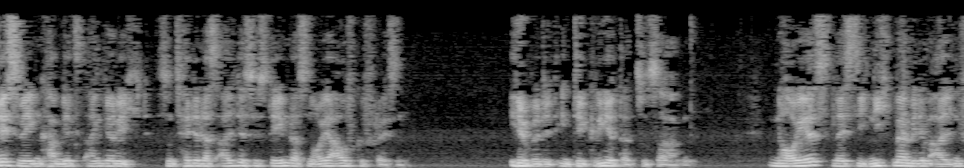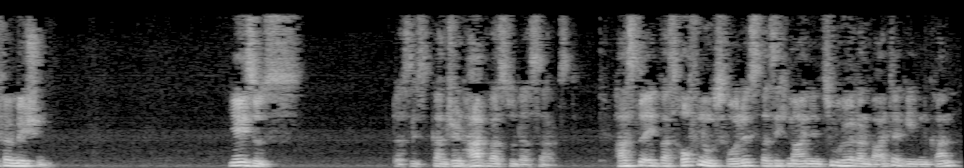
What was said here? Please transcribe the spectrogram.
Deswegen kam jetzt ein Gericht, sonst hätte das alte System das neue aufgefressen. Ihr würdet integriert dazu sagen. Neues lässt sich nicht mehr mit dem Alten vermischen. Jesus, das ist ganz schön hart, was du da sagst. Hast du etwas Hoffnungsvolles, das ich meinen Zuhörern weitergeben kann?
